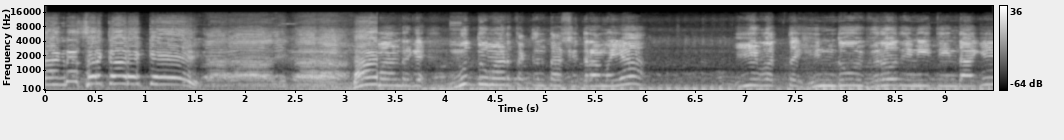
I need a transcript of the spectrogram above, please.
ಕಾಂಗ್ರೆಸ್ ಸರ್ಕಾರಕ್ಕೆ ಮುದ್ದು ಮಾಡತಕ್ಕಂತ ಸಿದ್ದರಾಮಯ್ಯ ಇವತ್ತು ಹಿಂದೂ ವಿರೋಧಿ ನೀತಿಯಿಂದಾಗಿ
